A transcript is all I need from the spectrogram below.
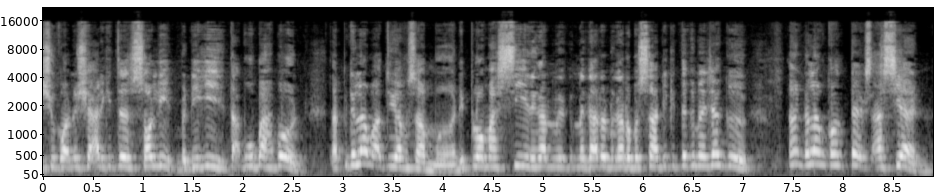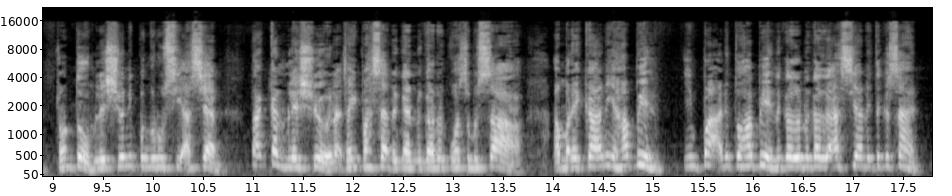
isu kemanusiaan kita solid, berdiri, tak berubah pun. Tapi dalam waktu yang sama, diplomasi dengan negara-negara besar ni kita kena jaga. Ha, dalam konteks ASEAN, contoh Malaysia ni pengerusi ASEAN. Takkan Malaysia nak cari pasal dengan negara kuasa besar. Amerika ni habis, impak dia tu habis negara-negara ASEAN ni terkesan.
